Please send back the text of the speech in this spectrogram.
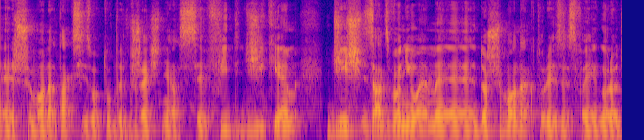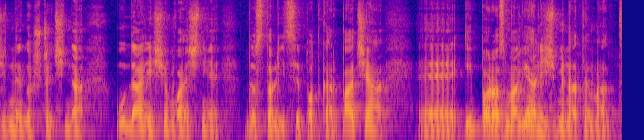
e, Szymona Taksi Złotówy września z Fit Dzikiem. Dziś zadzwoniłem do Szymona, który ze swojego rodzinnego Szczecina udaje się właśnie do stolicy Podkarpacia i porozmawialiśmy na temat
